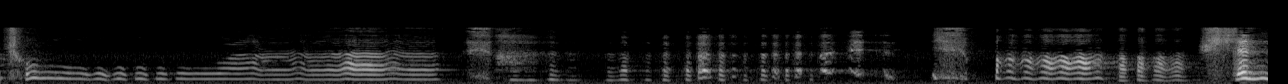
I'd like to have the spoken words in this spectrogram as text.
处啊！把身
